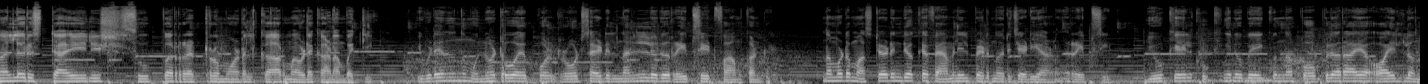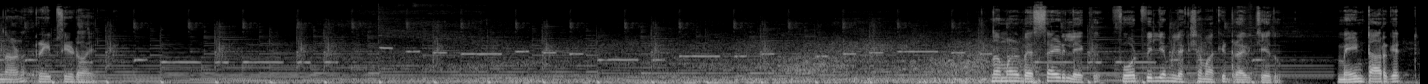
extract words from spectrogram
നല്ലൊരു സ്റ്റൈലിഷ് സൂപ്പർ റെട്രോ മോഡൽ കാറും അവിടെ കാണാൻ പറ്റി. ഇവിടെ നിന്ന് മുന്നോട്ട് പോയപ്പോൾ റോഡ് സൈഡിൽ നല്ലൊരു റേപ്പ് സീഡ് ഫാം കണ്ടു. നമ്മുടെ മസ്റ്റേർഡിന്റെ ഒക്കെ ഫാമിലിയിൽ പെടുന്ന ഒരു ചെടിയാണ് റേപ്പ് സീഡ്. യു കെയിൽ കുക്കിങ്ങിന് ഉപയോഗിക്കുന്ന പോപ്പുലറായ ഓയിലിലൊന്നാണ് റേപ്പ് സീഡ് ഓയിൽ. നമ്മൾ വെസ്റ്റ് സൈഡിലേക്ക് ഫോർട്ട് വില്യം ലക്ഷ്യമാക്കി ഡ്രൈവ് ചെയ്തു. മെയിൻ ടാർഗറ്റ്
